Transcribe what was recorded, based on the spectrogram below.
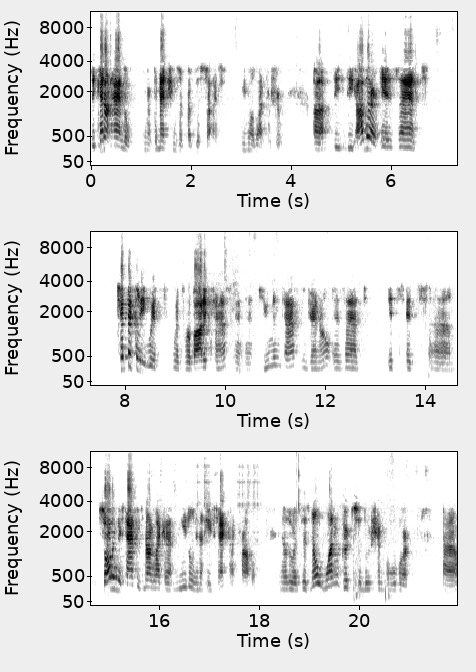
they cannot handle you know dimensions of, of this size. We know that for sure. Uh, the the other is that typically with with robotic tasks and, and human tasks in general is that it's it's um, solving these tasks is not like a needle in a haystack type problem. In other words, there's no one good solution over uh,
